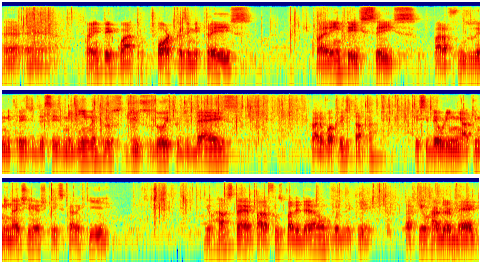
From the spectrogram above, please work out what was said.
é, é 44 porcas M3, 46 parafusos M3 de 16mm, 18 de 10. Cara, eu vou acreditar, tá? Esse Deurin Acme acho que é esse cara aqui. E o resto é parafuso para dedéu, vou dizer que tá aqui o hardware bag.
